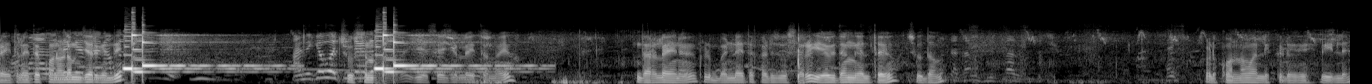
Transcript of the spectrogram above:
రైతులైతే కొనడం జరిగింది. అందుకే చూస్తున్నారు ఏ సైకిళ్ళు అయితే ఉన్నాయో. ధరలు అయినవి ఇప్పుడు బండి అయితే కడి చూస్తారు ఏ విధంగా వెళ్తాయో చూద్దాము ఇక్కడ కొన్న వాళ్ళు ఇక్కడ వీళ్ళే.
